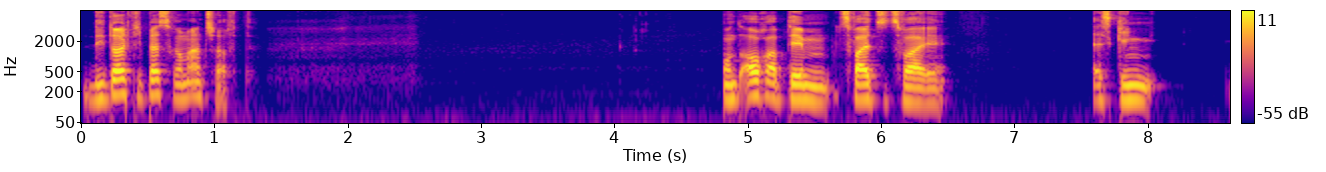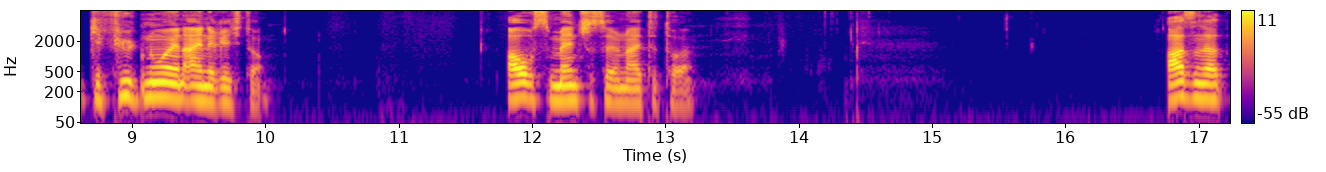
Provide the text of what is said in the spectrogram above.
die deutlich bessere Mannschaft. Und auch ab dem 2 zu 2, es ging gefühlt nur in eine Richtung. Aufs Manchester United Tor. Arsenal hat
